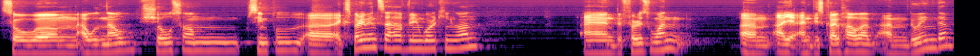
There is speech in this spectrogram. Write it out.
So um, I will now show some simple uh, experiments I have been working on. And the first one, um, ah, yeah, and describe how I'm, doing them.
